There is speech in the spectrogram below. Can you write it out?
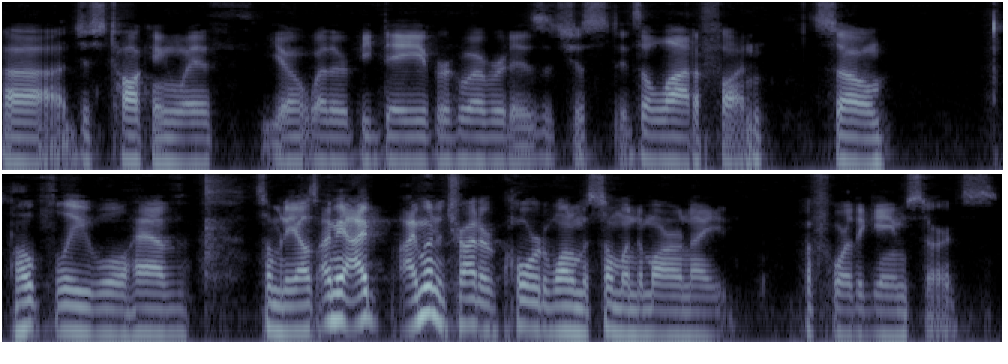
Uh, just talking with you know, whether it be Dave or whoever it is. It's just, it's a lot of fun. So, hopefully we'll have somebody else. I mean, I, I'm going to try to record one with someone tomorrow night before the game starts.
